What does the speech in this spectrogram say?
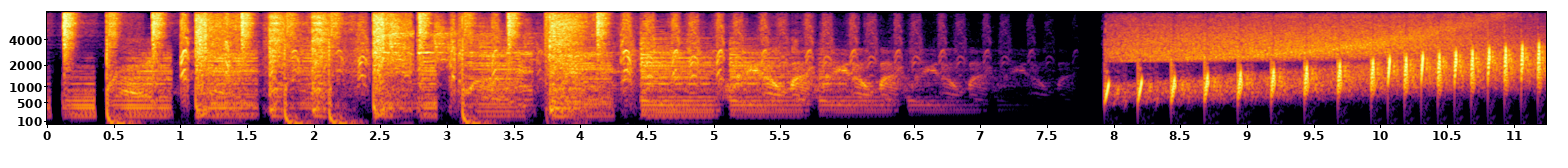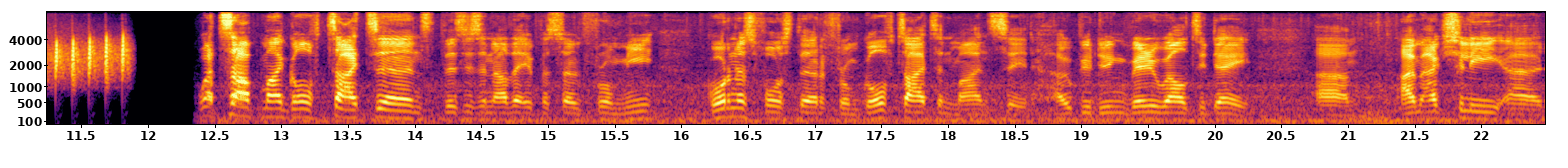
What's up, my Golf Titans? This is another episode from me, Cornus Foster from Golf Titan Mindset. Hope you're doing very well today. Um, I'm actually uh,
